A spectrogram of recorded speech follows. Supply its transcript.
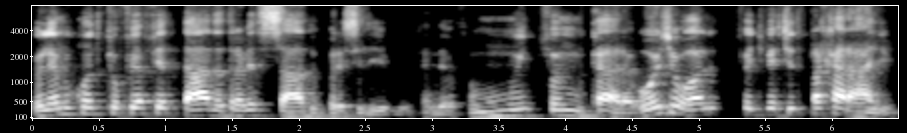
eu lembro quanto que eu fui afetado, atravessado por esse livro, entendeu? Foi muito, foi, cara, hoje eu olho, foi divertido pra caralho.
